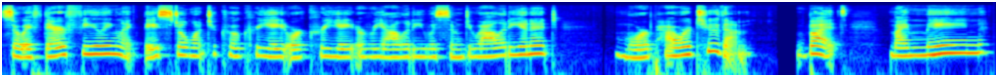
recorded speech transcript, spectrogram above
So if they're feeling like they still want to co create or create a reality with some duality in it, more power to them. But my main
